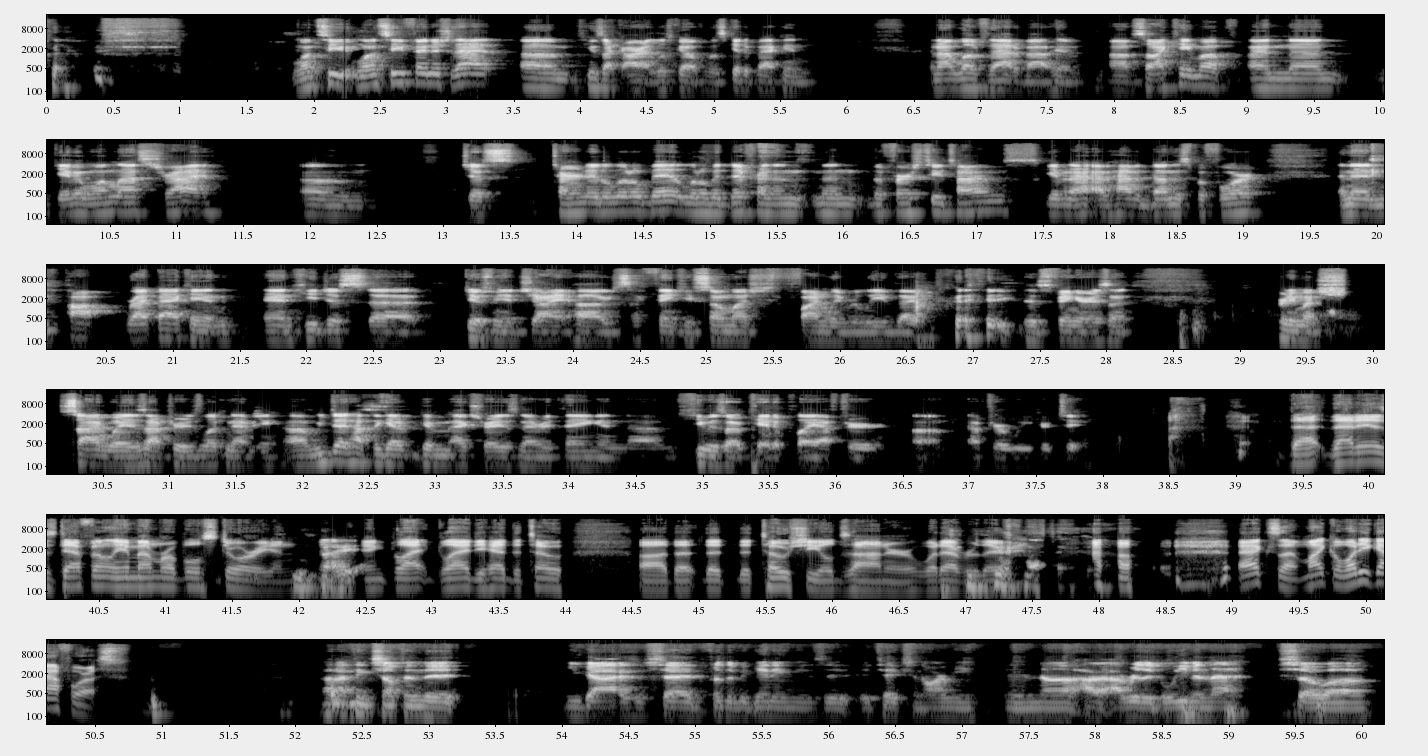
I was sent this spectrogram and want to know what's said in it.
once he once he finished that, um, he was like, "All right, let's go. Let's get it back in and I loved that about him. Uh, so I came up and uh, gave it one last try. Um, just turned it a little bit, a little bit different than, than the first two times, given I, I haven't done this before. And then pop right back in, and he just uh, gives me a giant hug. Just like, thank you so much. Finally relieved that his finger isn't pretty much sideways after he's looking at me. Um, we did have to get give him X-rays and everything, and um, he was okay to play after um, after a week or two. that that is definitely a memorable story, and right. and glad glad you had the toe uh, the the the toe shields on or whatever there. Excellent, Michael. What do you got for us? Uh, I think something that you guys have said from the beginning is it, it takes an army, and uh, I, I, really believe in that. So uh,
